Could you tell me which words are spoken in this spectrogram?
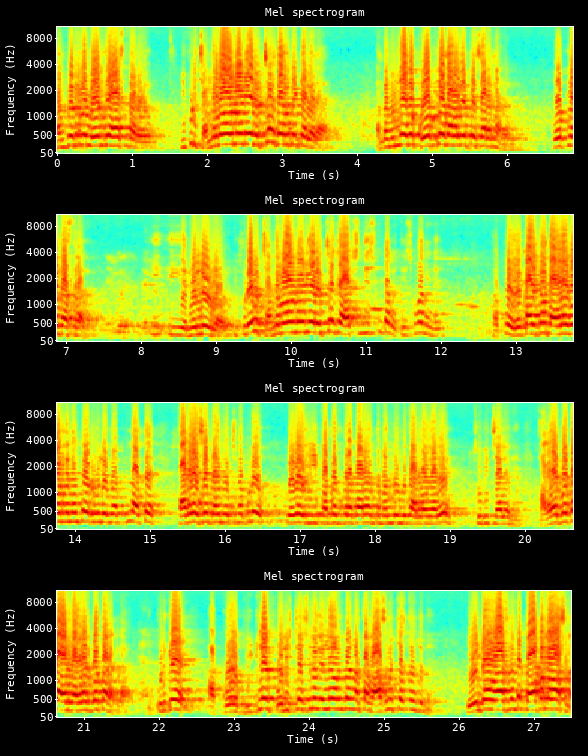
కంప్యూటర్లో లోడ్ చేస్తున్నారు. ఇప్పుడు చంద్రబాబు నాయుడు గారు వచ్చారు తగలబెట్టారు కదా. అంతకుముందు ఏదో కోర్టులో తగలబెట్టేశారన్నారు. కోర్టులో దస్త్రాలు ఈ ఈ నెల్లూరులో. ఇప్పుడేమో చంద్రబాబు నాయుడు గారు వచ్చాక యాక్షన్ తీసుకుంటారు. తీసుకోనండి. తప్పు ఏ కాగితం తగలకూడదని అంటే రూల్ ఏమంటుంది లేకపోతే తగలేసే టైం వచ్చినప్పుడు ఏదో ఈ పద్ధతి ప్రకారం ఇంతమంది ఉండి చూపించాలి చూపించాలని తగలకపోతే వాళ్ళు తగలకపోతారు అక్కడ. ఇప్పటికే ఆ కో వీటిలో పోలీస్ స్టేషన్లోకి వెళ్ళాం అనుకోండి అంత వాసన వచ్చేస్తుంటుంది. ఏంటో వాసన అంటే పేపర్ల వాసన.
